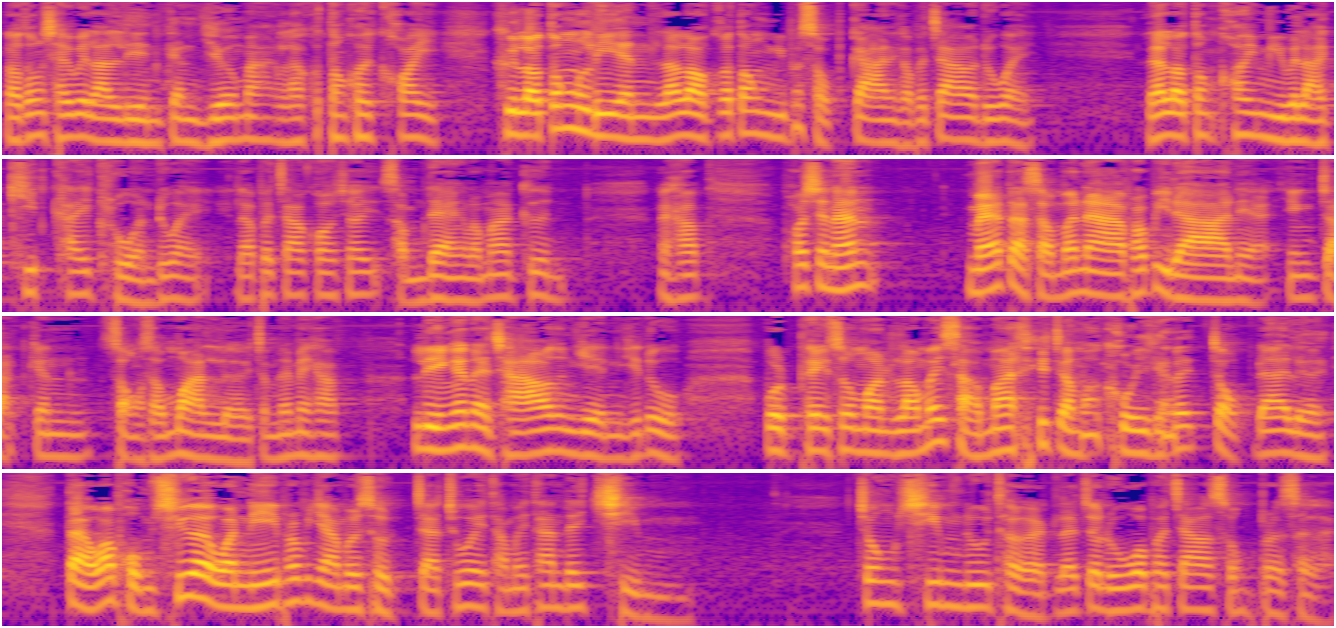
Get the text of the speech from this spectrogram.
เราต้องใช้เวลาเรียนกันเยอะมาก แล้วก็ต้องค่อย ๆ คือเราต้องเรียนแล้วเราก็ต้องมีประสบการณ์กับพระเจ้าด้วย แล้วเราต้องค่อยมีเวลาคิดใคร่ครวญด้วย แล้วพระเจ้าก็จะสำแดงเรามากขึ้นนะครับ เพราะฉะนั้นแม้แต่สัมมนาพระบิดาเนี่ยยังจัดกันสองสาวันเลยจำได้ไหมครับเรียนกันแต่เช้าจนเย็นคิดดูบทเพลงโซมอนเราไม่สามารถที่จะมาคุยกันและจบได้เลย แต่ว่าผมเชื่อวันนี้พระวิญญาณบริสุทธิ์จะช่วยทำให้ท่านได้ชิม จงชิมดูเถิด และจะรู้ว่าพระเจ้าทรงประเสริฐ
